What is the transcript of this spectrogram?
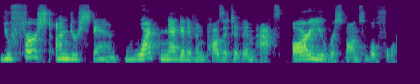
you first understand what negative and positive impacts are you responsible for.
